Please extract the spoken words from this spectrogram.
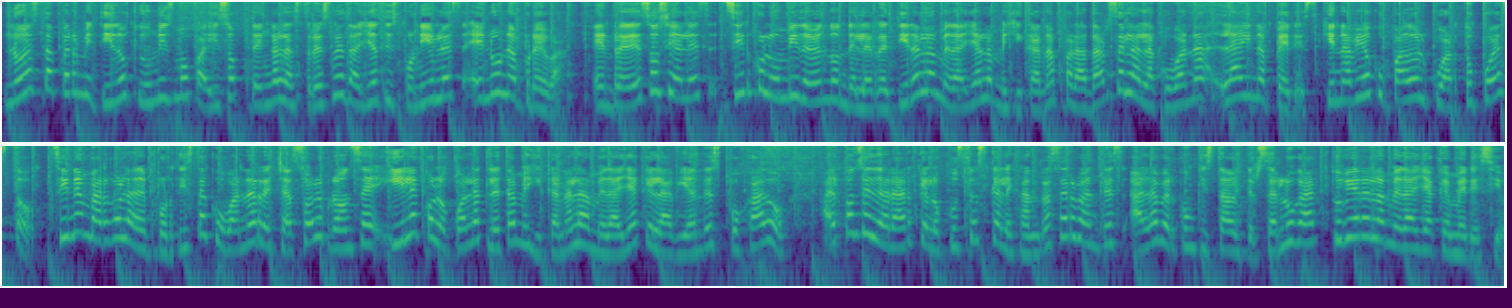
no está permitido que un mismo país obtenga las tres medallas disponibles en una prueba. En redes sociales circuló un video en donde le retira la medalla a la mexicana para dársela a la cubana Laina Pérez, quien había ocupado el cuarto puesto. Sin embargo, la deportista cubana rechazó el bronce y le colocó a la atleta mexicana la medalla que la habían despojado, al considerar que lo justo es que Alejandra Cervantes, al haber conquistado el tercer lugar, tuviera la medalla que mereció.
